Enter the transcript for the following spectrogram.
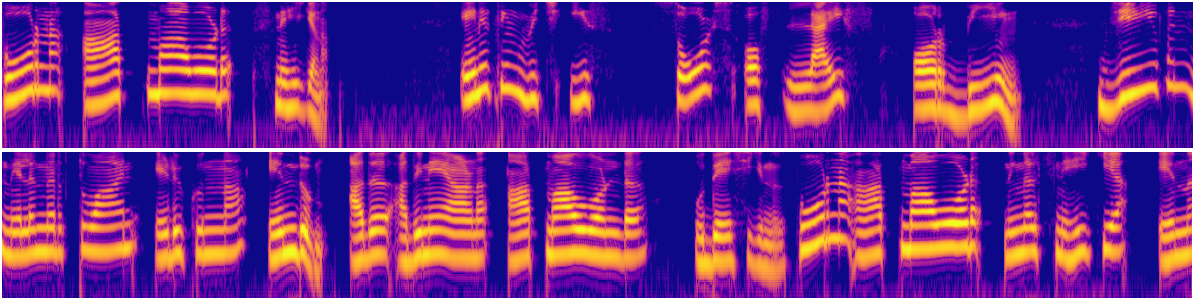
പൂർണ ആത്മാവോട് സ്നേഹിക്കണം. Anything which is source of life or being ജീവൻ നിലനിർത്തുവാൻ എടുക്കുന്ന എന്തും അത് അതിനെയാണ് ആത്മാവ് കൊണ്ട് ഉദ്ദേശിക്കുന്നത്. പൂർണ ആത്മാവോട് നിങ്ങൾ സ്നേഹിക്കുക എന്ന്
